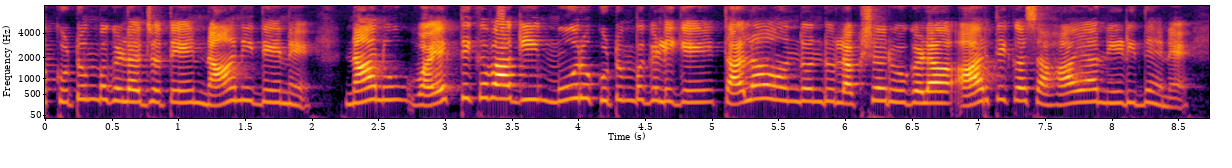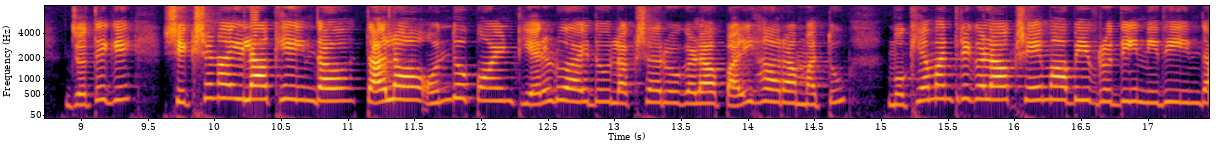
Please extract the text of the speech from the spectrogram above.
ಕುಟುಂಬಗಳ ಜೊತೆ ನಾನಿದ್ದೇನೆ. ನಾನು ವೈಯಕ್ತಿಕವಾಗಿ ಮೂರು ಕುಟುಂಬಗಳಿಗೆ ತಲಾ ಒಂದೊಂದು ಲಕ್ಷ ರುಗಳ ಆರ್ಥಿಕ ಸಹಾಯ ನೀಡಿದ್ದೇನೆ. ಜೊತೆಗೆ ಶಿಕ್ಷಣ ಇಲಾಖೆಯಿಂದ ತಲಾ ಒಂದು ಪಾಯಿಂಟ್ ಎರಡು ಐದು ಲಕ್ಷ ರುಗಳ ಪರಿಹಾರ ಮತ್ತು ಮುಖ್ಯಮಂತ್ರಿಗಳ ಕ್ಷೇಮಾಭಿವೃದ್ಧಿ ನಿಧಿಯಿಂದ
